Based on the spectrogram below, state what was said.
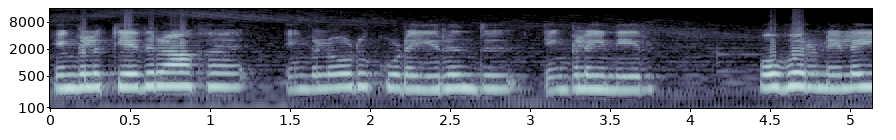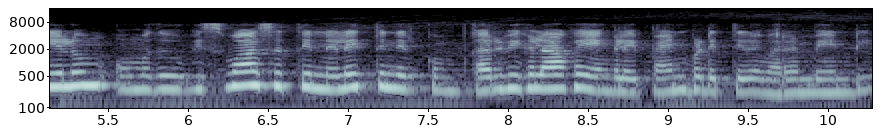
எங்களுக்கு எதிராக எங்களோடு கூட இருந்து எங்களை நீர் ஒவ்வொரு நிலையிலும் உமது விசுவாசத்தில் நிலைத்து நிற்கும் கருவிகளாக எங்களை பயன்படுத்திட வரம்பேண்டி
